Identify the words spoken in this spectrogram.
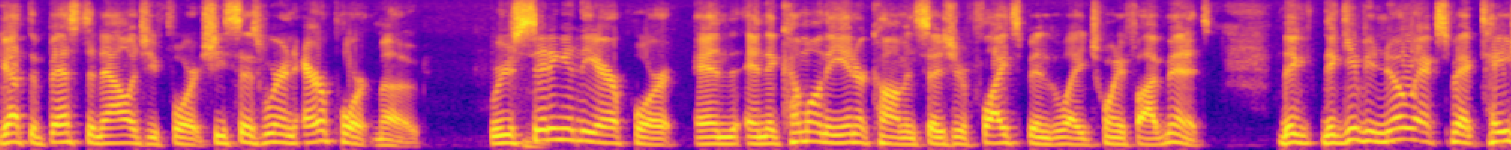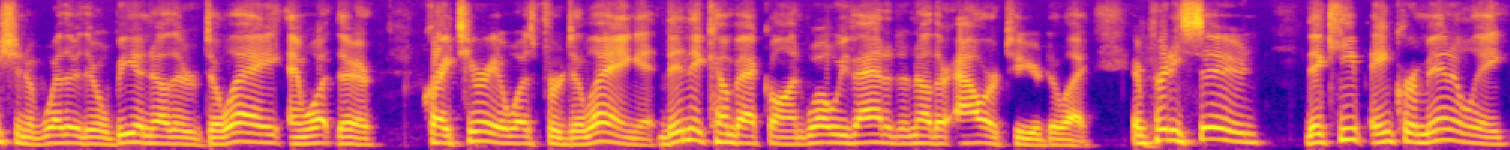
got the best analogy for it. She says, we're in airport mode where you're sitting in the airport and, and they come on the intercom and says your flight's been delayed 25 minutes. They, they give you no expectation of whether there will be another delay and what their criteria was for delaying it. Then they come back on, well, we've added another hour to your delay. And pretty soon they keep incrementally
